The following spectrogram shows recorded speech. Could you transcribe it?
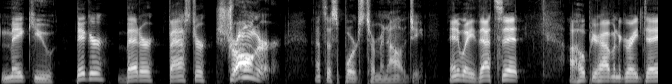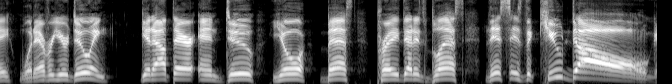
make you bigger, better, faster, stronger. That's a sports terminology. Anyway, that's it. I hope you're having a great day. Whatever you're doing, get out there and do your best. Pray that it's blessed. This is the Q Dog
